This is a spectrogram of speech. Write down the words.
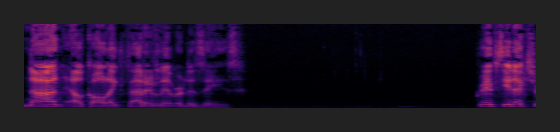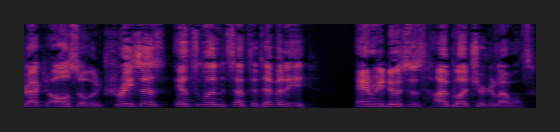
non alcoholic fatty liver disease. Grapeseed extract also increases insulin sensitivity and reduces high blood sugar levels.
